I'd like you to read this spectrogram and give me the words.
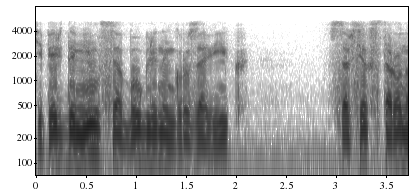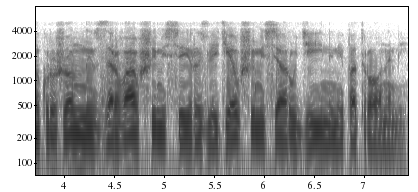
теперь дымился обугленный грузовик, со всех сторон окруженный взорвавшимися и разлетевшимися орудийными патронами.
